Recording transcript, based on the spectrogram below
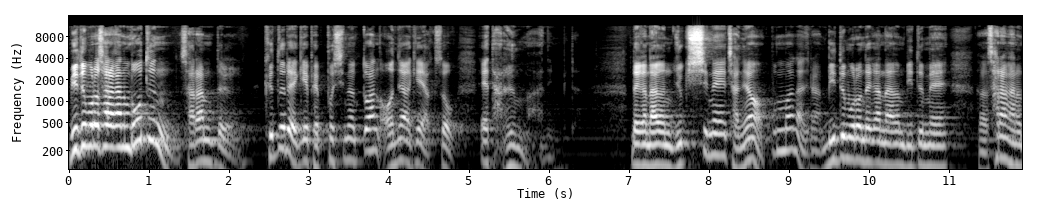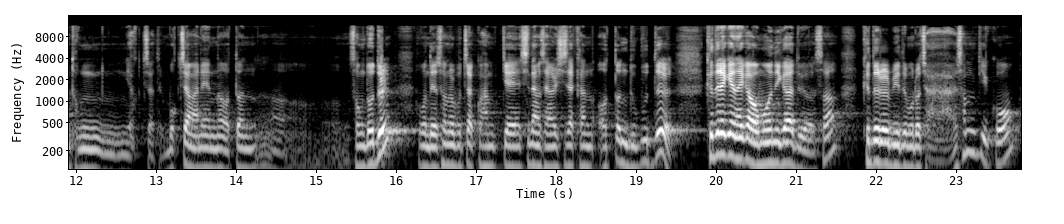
믿음으로 살아가는 모든 사람들 그들에게 베푸시는 또한 언약의 약속의 다름 아닙니다. 내가 낳은 육신의 자녀뿐만 아니라 믿음으로 내가 낳은 믿음의 어, 사랑하는 동역자들 목장 안에 있는 어떤 어, 성도들 혹은 내 손을 붙잡고 함께 신앙생활을 시작한 어떤 누구들 그들에게 내가 어머니가 되어서 그들을 믿음으로 잘 섬기고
